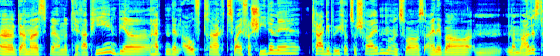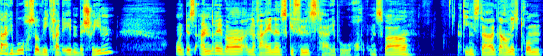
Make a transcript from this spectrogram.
äh, damals während der Therapie. Wir hatten den Auftrag, zwei verschiedene Tagebücher zu schreiben. Und zwar das eine war ein normales Tagebuch, so wie gerade eben beschrieben. Und das andere war ein reines Gefühlstagebuch. Und zwar ging es da gar nicht drum,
